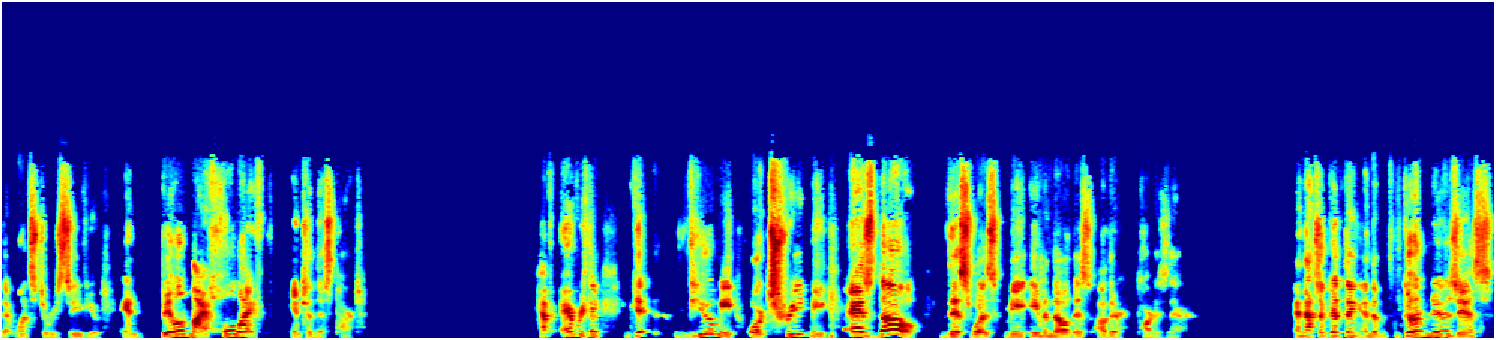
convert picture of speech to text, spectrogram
that wants to receive you, and build my whole life into this part. Have everything get view me or treat me as though this was me, even though this other part is there. And that's a good thing. And the good news is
